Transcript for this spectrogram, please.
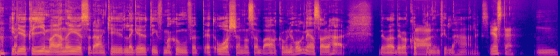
Hideo Kojima, han är ju sådär, han kan ju lägga ut information för ett, ett, år sedan och sen bara, kommer ni ihåg när jag sa det här? Det var, det var kopplingen ja. till det här. Liksom. Just det. Mm.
